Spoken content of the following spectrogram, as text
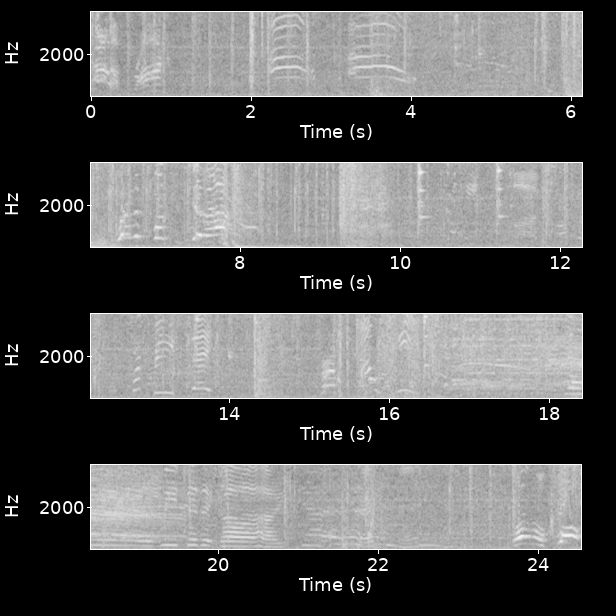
The frog? fuck did you get that? For Pete's sake! For How's Yay! We did it, guys! Yay! What the fuck?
